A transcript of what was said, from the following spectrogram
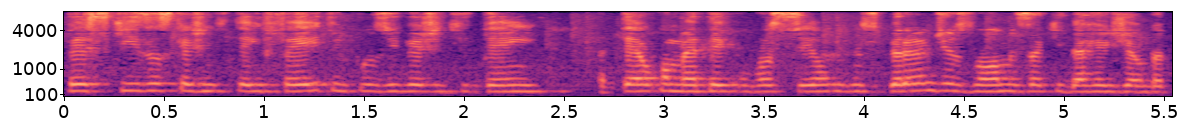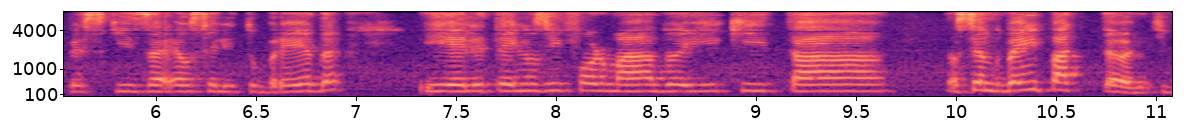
pesquisas que a gente tem feito, inclusive a gente tem, até eu comentei com você, um dos grandes nomes aqui da região da pesquisa é o Celito Breda, e ele tem nos informado aí que está tá sendo bem impactante,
